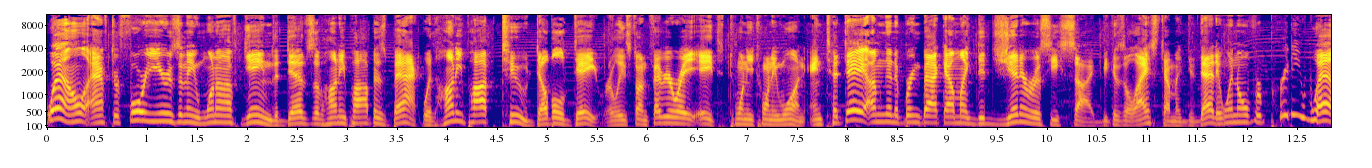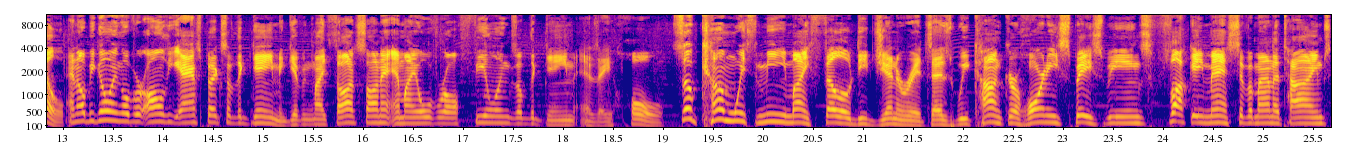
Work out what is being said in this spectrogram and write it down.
Well, after four years in a one-off game, the devs of HuniePop is back with HuniePop 2 Double Date, released on February 8th, 2021. And today I'm going to bring back out my degeneracy side, because the last time I did that, it went over pretty well. And I'll be going over all the aspects of the game and giving my thoughts on it and my overall feelings of the game as a whole. So come with me, my fellow degenerates, as we conquer horny space beings, fuck a massive amount of times,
